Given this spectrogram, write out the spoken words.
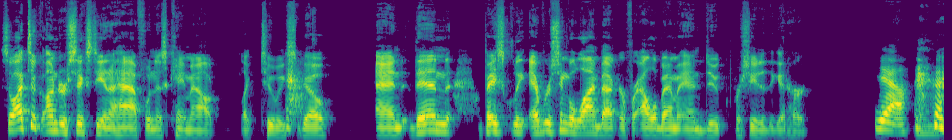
So I took under 60 and a half when this came out like two weeks ago. And then basically every single linebacker for Alabama and Duke proceeded to get hurt. Yeah.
